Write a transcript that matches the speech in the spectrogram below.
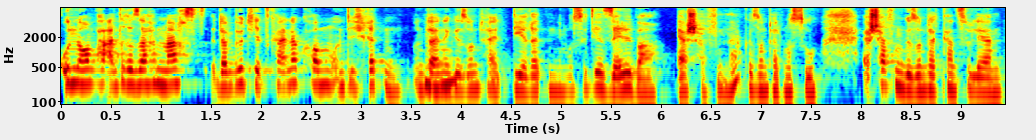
und noch ein paar andere Sachen machst, dann wird jetzt keiner kommen und dich retten und mhm. deine Gesundheit dir retten. Die musst du dir selber erschaffen. Ne? Gesundheit musst du erschaffen, Gesundheit kannst du lernen.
